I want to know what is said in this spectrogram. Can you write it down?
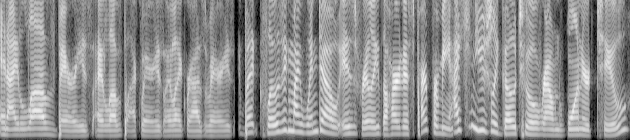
and I love berries. I love blackberries. I like raspberries. But closing my window is really the hardest part for me. I can usually go to around one or two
